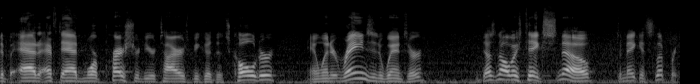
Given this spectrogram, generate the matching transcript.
to add, have to add more pressure to your tires because it's colder. And when it rains in winter, it doesn't always take snow to make it slippery.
